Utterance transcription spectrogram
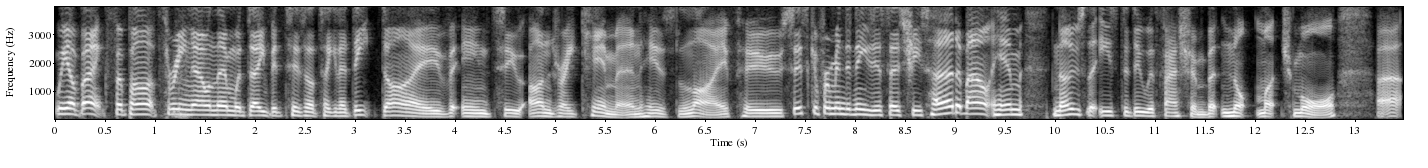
We are back for part three now and then with David Tizard taking a deep dive into Andre Kim and his life, who Siska from Indonesia says she's heard about him, knows that he's to do with fashion, but not much more. Uh,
